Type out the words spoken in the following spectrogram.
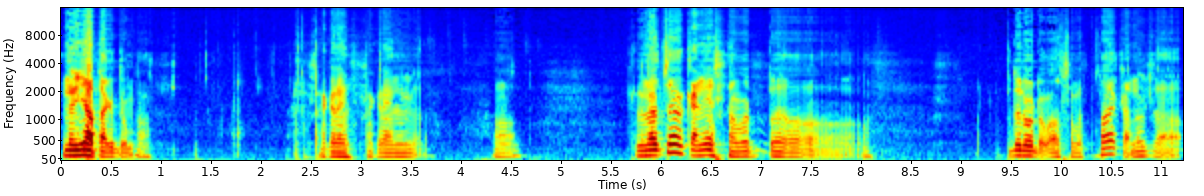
Ну, я так думаю. По крайней, по крайней мере. Вот. Для начала, конечно, вот э, природу вашего страха нужно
